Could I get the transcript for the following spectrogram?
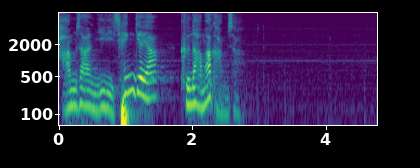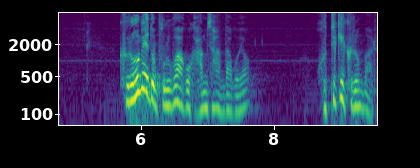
감사한 일이 생겨야 그나마 감사합니다. 그럼에도 불구하고 감사한다고요? 어떻게 그런 말을?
